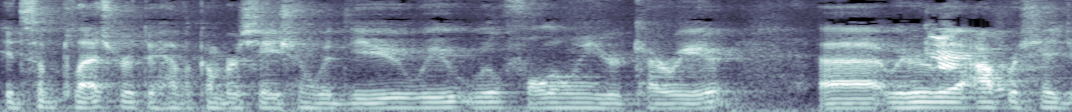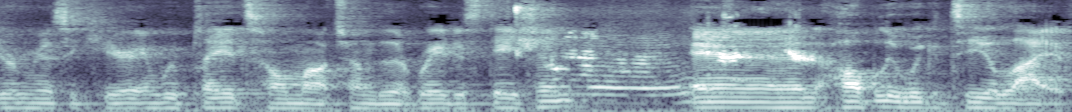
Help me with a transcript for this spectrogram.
It's a pleasure to have a conversation with you. We will follow in your career. Uh, we really appreciate your music here, and we play it so much on the radio station. And hopefully, we can see you live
